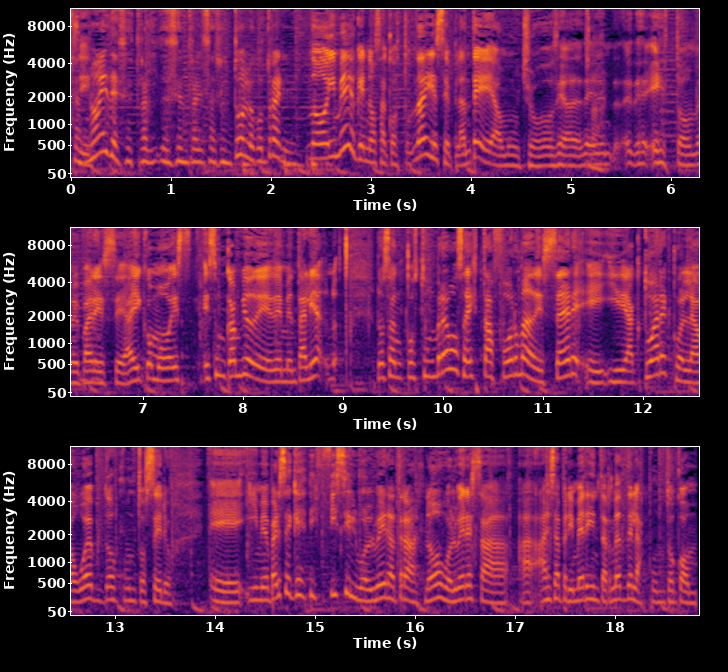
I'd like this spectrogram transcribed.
O sea, Sí. no hay descentralización, todo lo contrario. No, y medio que nos acostumbramos, nadie se plantea mucho, o sea, de, de esto, me parece. Hay como, es, es un cambio de, de mentalidad. No- Nos acostumbramos a esta forma de ser eh, y de actuar con la web 2.0. Eh, y me parece que es difícil volver atrás, ¿no? Volver a esa, a, a esa primera internet de las .com.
